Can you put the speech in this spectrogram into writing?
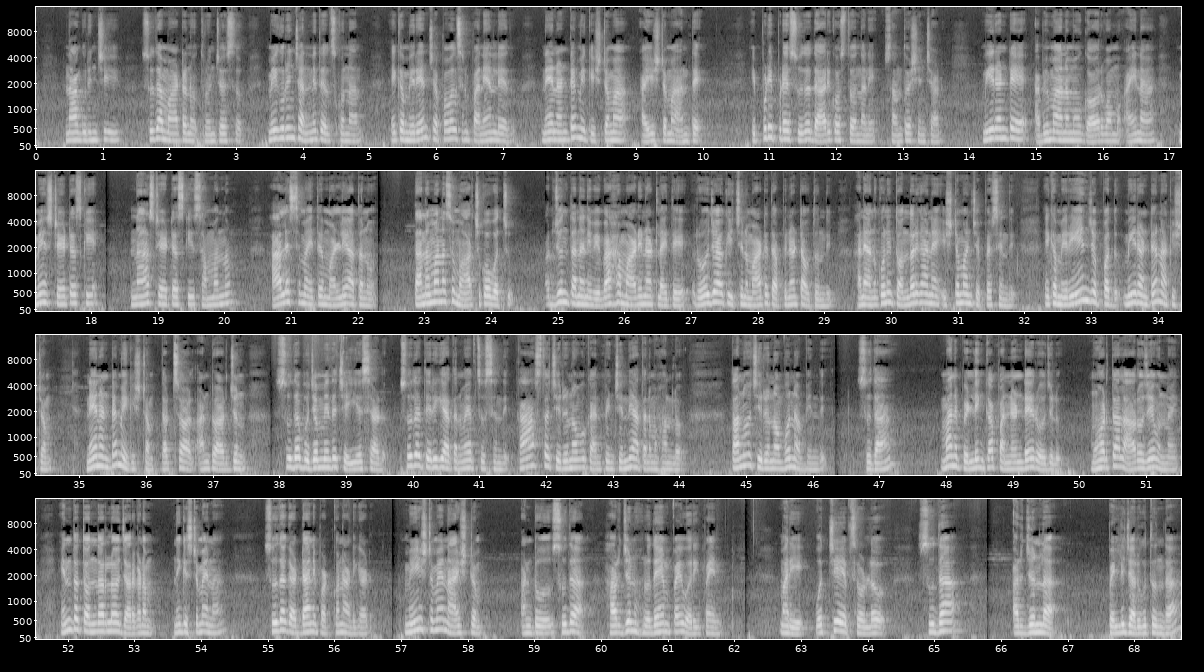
నా గురించి సుధ మాటను త్రుంచేస్తూ మీ గురించి అన్నీ తెలుసుకున్నాను. ఇక మీరేం చెప్పవలసిన పనేం లేదు. నేనంటే మీకు ఇష్టమా అయిష్టమా అంతే. ఇప్పుడిప్పుడే సుధ దారికొస్తోందని సంతోషించాడు. మీరంటే అభిమానము గౌరవము అయినా మీ స్టేటస్కి నా స్టేటస్కి సంబంధం? ఆలస్యమైతే మళ్ళీ అతను తన మనసు మార్చుకోవచ్చు. అర్జున్ తనని వివాహం ఆడినట్లయితే రోజాకు ఇచ్చిన మాట తప్పినట్టు అవుతుంది అని అనుకుని తొందరగానే ఇష్టం అని చెప్పేసింది. ఇక మీరేం చెప్పొద్దు మీరంటే నాకు ఇష్టం నేనంటే మీకు ఇష్టం దట్స్ ఆల్ అంటూ అర్జున్ సుధ భుజం మీద చెయ్యేశాడు. సుధ తిరిగి అతని వైపు చూసింది. కాస్త చిరునవ్వు కనిపించింది అతని మొహంలో. తను చిరునవ్వు నవ్వింది. సుధా మన పెళ్ళి ఇంకా పన్నెండే రోజులు. ముహూర్తాలు ఆ రోజే ఉన్నాయి. ఇంత తొందరలో జరగడం నీకు ఇష్టమేనా సుధ గడ్డాన్ని పట్టుకొని అడిగాడు. మీ ఇష్టమే నా ఇష్టం అంటూ సుధ అర్జున్ హృదయంపై ఒరిగిపోయింది. మరి వచ్చే ఎపిసోడ్లో సుధా అర్జున్ల పెళ్ళి జరుగుతుందా?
